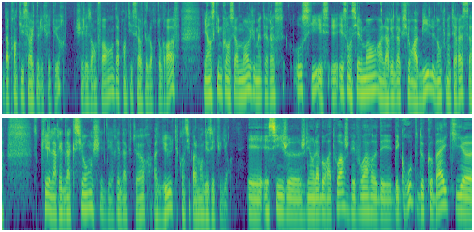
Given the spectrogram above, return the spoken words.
d'apprentissage de l'écriture chez les enfants, d'apprentissage de l'orthographe. Et en ce qui me concerne, moi, je m'intéresse aussi et essentiellement à la rédaction habile. Donc je m'intéresse à ce qu'est la rédaction chez des rédacteurs adultes, principalement des étudiants. Et, si je, viens au laboratoire, je vais voir euh, des, groupes de cobayes qui euh,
